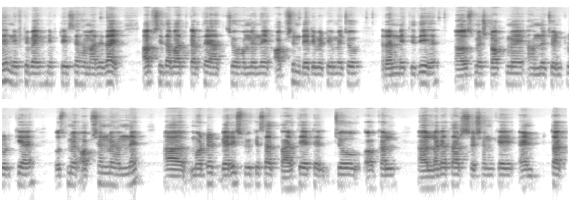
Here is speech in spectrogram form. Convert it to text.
थे निफ्टी बैंक निफ्टी से हमारे राय। अब सीधा बात करते हैं आज जो हमने ऑप्शन डेरिवेटिव में जो रणनीति दी है उसमें स्टॉक में हमने जो इंक्लूड किया है, उसमें ऑप्शन में हमने मॉडरेट बेरिश व्यू के साथ भारतीय एयरटेल जो कल लगातार सेशन के एंड तक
